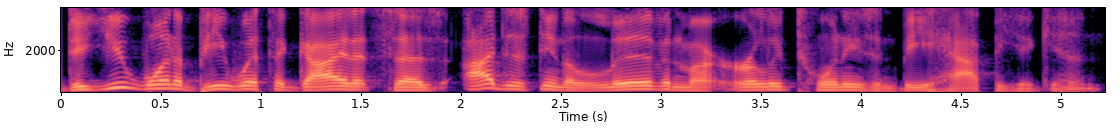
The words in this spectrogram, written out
Do you want to be with a guy that says, I just need to live in my early 20s and be happy again?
